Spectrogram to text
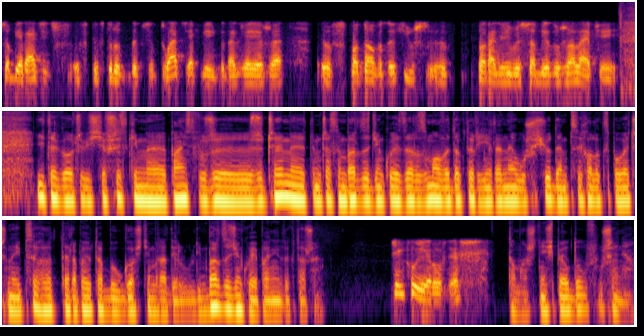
sobie radzić w, w tych trudnych sytuacjach. Miejmy nadzieję, że w podobnych już y, poradzimy sobie dużo lepiej. I tego oczywiście wszystkim e, Państwu ży- życzymy. Tymczasem bardzo dziękuję za rozmowę. Doktor Ireneusz Siódem, psycholog społeczny i psychoterapeuta, był gościem Radia Lublin. Bardzo dziękuję Panie doktorze. Dziękuję również. Tomasz nie śpiał, do usłyszenia.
